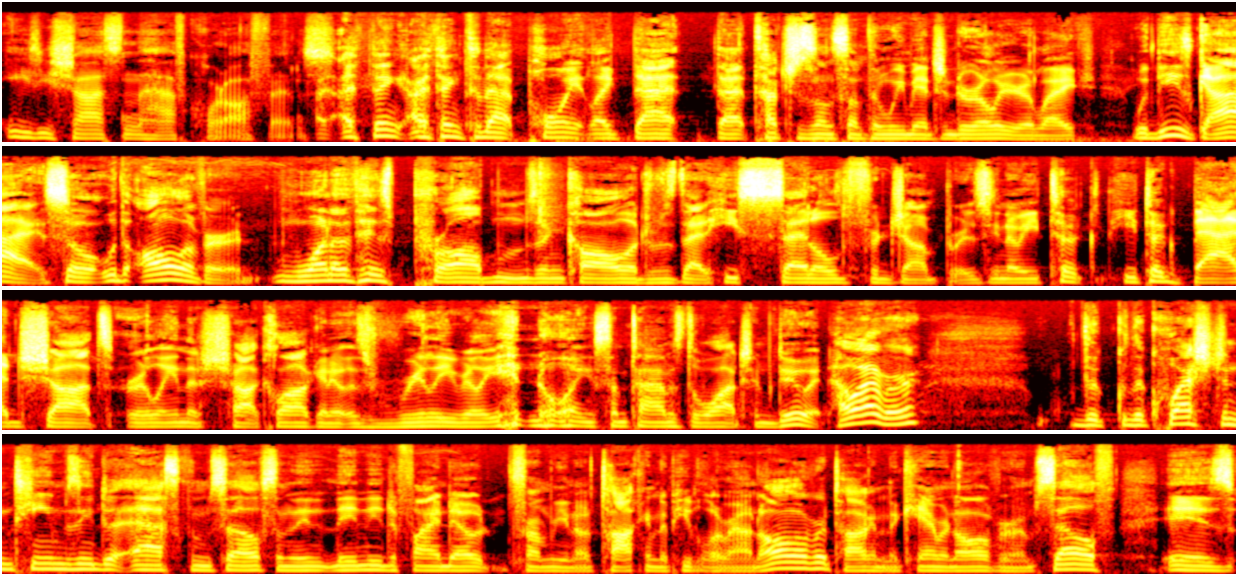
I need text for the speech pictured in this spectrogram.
easy shots in the half court offense. I think I think to that point, like that that touches on something we mentioned earlier. Like with these guys, so with Oliver, one of his problems in college was that he settled for jumpers. You know, he took he took bad shots early in the shot clock, and it was really really annoying sometimes to watch him do it. However, the the question teams need to ask themselves, and they, they need to find out from you know talking to people around Oliver, talking to Cameron Oliver himself, is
